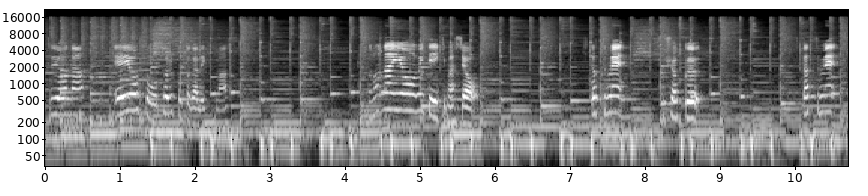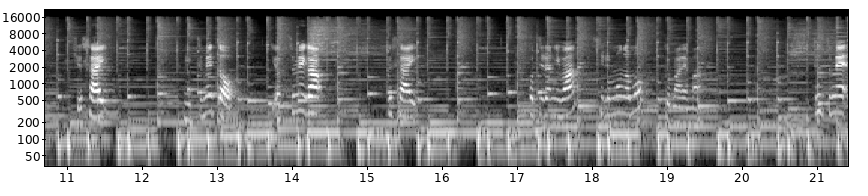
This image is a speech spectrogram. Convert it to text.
必要な栄養素を摂ることができます。その内容を見ていきましょう。1つ目主食。2つ目主菜。3つ目と4つ目が副菜。こちらには汁物も含まれます。5つ目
